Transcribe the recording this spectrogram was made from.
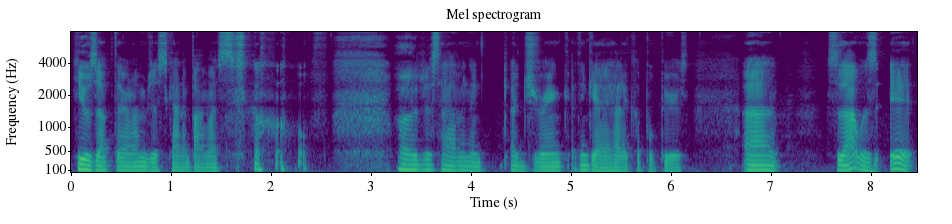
He was up there and I'm just kind of by myself, uh, just having a, a, drink. I think I had a couple beers. Uh, so that was it.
